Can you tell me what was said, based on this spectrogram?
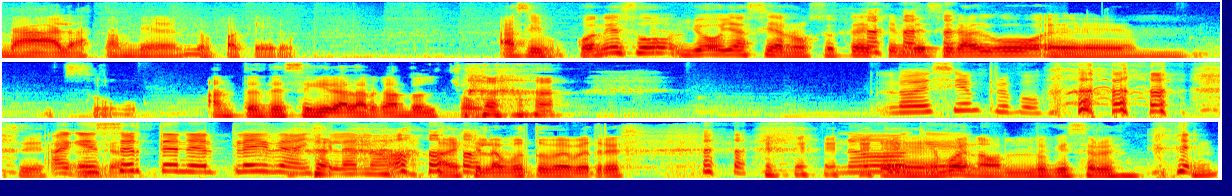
Dallas también, los vaqueros. Así, con eso yo ya cierro. Si ustedes quieren decir algo, eh, antes de seguir alargando el show. Lo de siempre, po. Sí, Inserte en el play de Ángela, no. Ángela.pp3. no, eh, bueno, lo que se... ¿Mm?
